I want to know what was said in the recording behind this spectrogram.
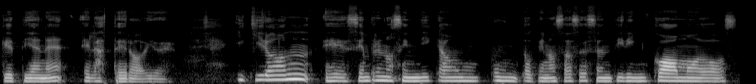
que tiene el asteroide. Y Quirón eh, siempre nos indica un punto que nos hace sentir incómodos,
